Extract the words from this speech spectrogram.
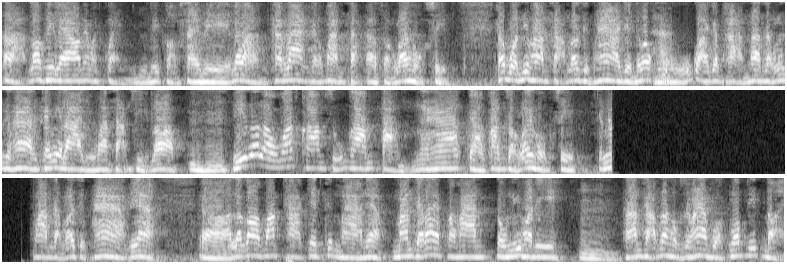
ตลาดรอบที่แล้วเนี่ยมันแกว่งอยู่ในกรอบไซด์เวย์ระหว่างข้างล่างแถวพันสองร้อยหกสิบข้างบนที่พันสามร้อยสิบห้าเห็นได้ว่าฮะโอ้โหกว่าจะผ่านพันสามร้อยสิบห้าใช้เวลาอยู่ประมาณสามสี่รอบ อือฮึทีนี้ถ้าเราวัดความสูงความต่ำนะฮะจากพันสองร้อยหกสิบพันสามร้อยสิบห้าเนี่ยเอ่อ แล้วก็วัดทาร์เก็ตขึ้นมาเนี่ยมันจะได้ประมาณตรงนี้พอดีอืมพันสามร้อยหกสิบห้าบวกลบนิดหน่อย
